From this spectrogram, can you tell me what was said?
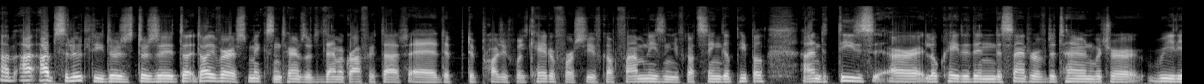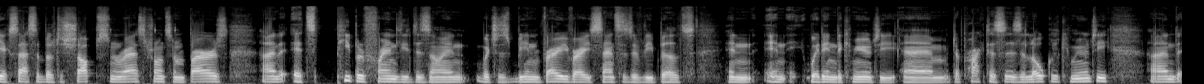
Absolutely, there's there's a diverse mix in terms of the demographic that uh, the the project will cater for. So you've got families and you've got single people, and these are located in the centre of the town, which are really accessible to shops and restaurants and bars, and it's people-friendly design, which has been very, very sensitively built in, in within the community. Um, the practice is a local community and uh,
